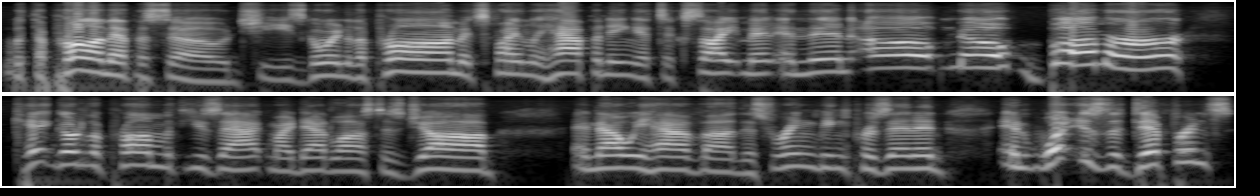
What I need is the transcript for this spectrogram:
with the prom episode. She's going to the prom. It's finally happening. It's excitement. And then, oh, no, bummer. Can't go to the prom with you, Zach. My dad lost his job. And now we have uh, this ring being presented. And what is the difference,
